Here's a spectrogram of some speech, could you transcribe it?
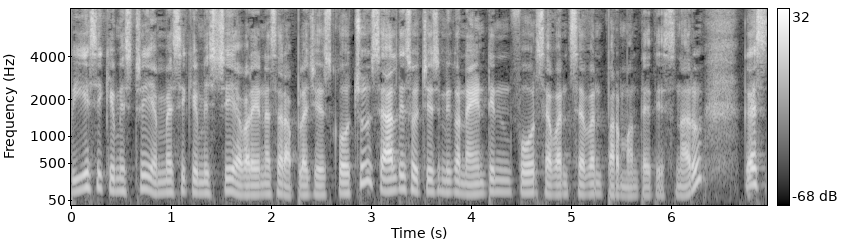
బీఎస్సీ కెమిస్ట్రీ ఎంఎస్సీ కెమిస్ట్రీ ఎవరైనా సరే అప్లై చేసుకోవచ్చు. శాలరీస్ వచ్చేసి మీకు nineteen four seven seven per month అయితే ఇస్తున్నారు. గైస్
